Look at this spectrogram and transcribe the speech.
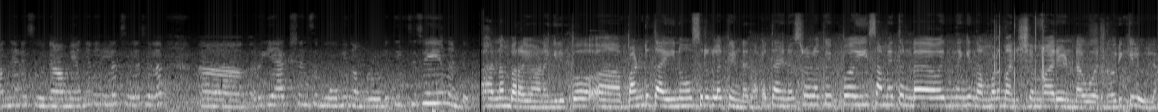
അങ്ങനെ സുനാമി അങ്ങനെയുള്ള ചില ചില റിയാക്ഷൻസ് ഭൂമി നമ്മളോട് തിരിച്ച് ചെയ്യുന്നുണ്ട്. ഉദാഹരണം പറയുവാണെങ്കിൽ ഇപ്പോൾ പണ്ട് ഡൈനോസറുകളൊക്കെ ഉണ്ടായിരുന്നു. അപ്പോൾ ഡൈനോസറുകളൊക്കെ ഇപ്പോൾ ഈ സമയത്ത് ഉണ്ടായിരുന്നെങ്കിൽ നമ്മൾ മനുഷ്യന്മാരെ ഉണ്ടാവുമായിരുന്നു. ഒരിക്കലുമില്ല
